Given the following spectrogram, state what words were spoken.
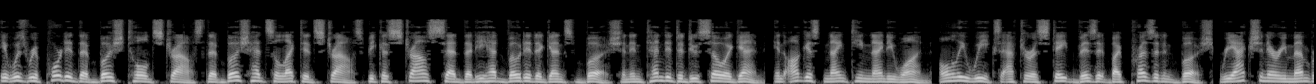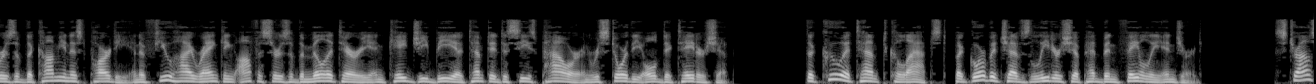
It was reported that Bush told Strauss that Bush had selected Strauss because Strauss said that he had voted against Bush and intended to do so again. In August 1991, only weeks after a state visit by President Bush, reactionary members of the Communist Party and a few high ranking officers of the military and KGB attempted to seize power and restore the old dictatorship. The coup attempt collapsed, but Gorbachev's leadership had been fatally injured. Strauss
